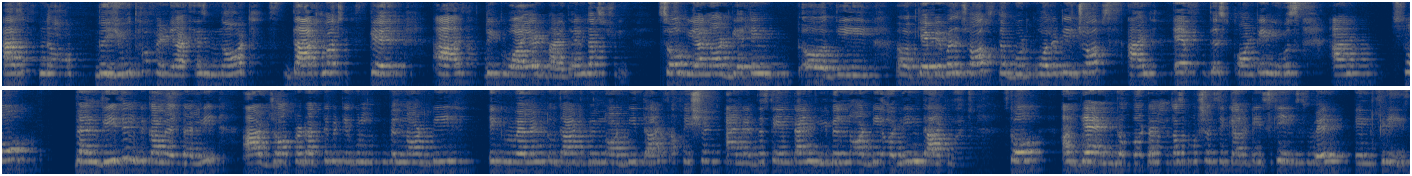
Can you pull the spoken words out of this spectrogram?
as of now, the youth of India is not that much skilled as required by the industry. So we are not getting uh, the uh, capable jobs, the good quality jobs. And if this continues, and so when we will become elderly, our job productivity will, will not be equivalent to that, will not be that sufficient. And at the same time, we will not be earning that much. So again, the burden on the social security schemes will increase.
